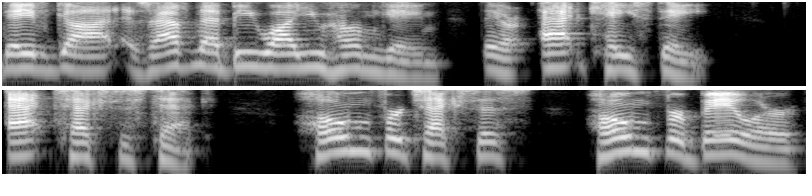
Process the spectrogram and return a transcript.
They've got, so after that BYU home game, They are at K State, at Texas Tech, home for Texas, home for Baylor,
